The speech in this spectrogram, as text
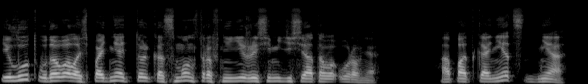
и лут удавалось поднять только с монстров не ниже 70 уровня. А под конец дня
